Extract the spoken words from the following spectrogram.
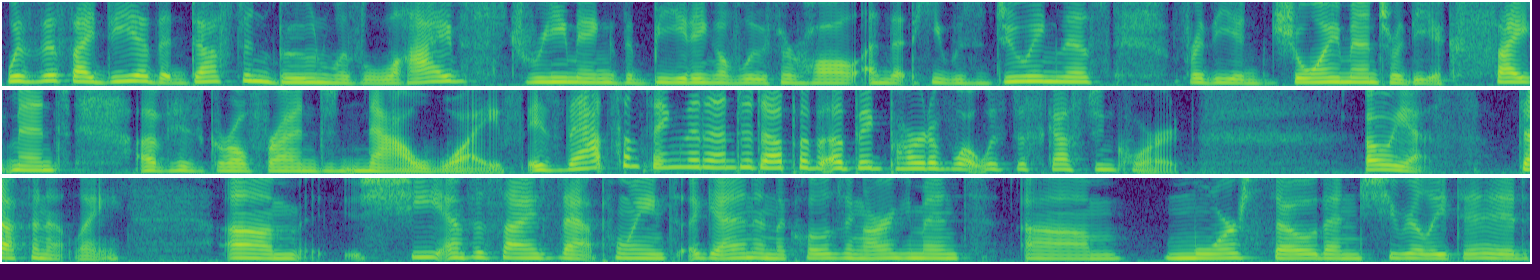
was this idea that Dustin Boone was live streaming the beating of Luther Hall and that he was doing this for the enjoyment or the excitement of his girlfriend now wife. Is that something that ended up a, a big part of what was discussed in court? Oh yes, definitely. Um, she emphasized that point again in the closing argument. Um, more so than she really did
